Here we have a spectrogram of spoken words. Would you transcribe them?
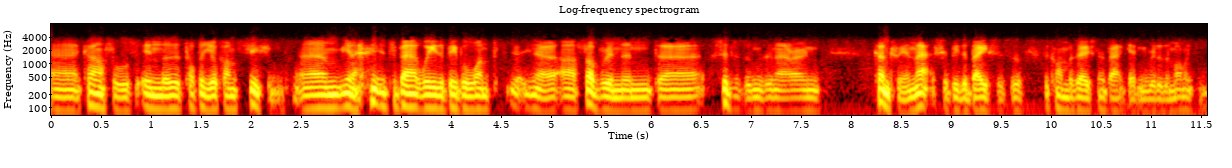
uh, castles in the top of your constitution. Um, you know, it's about we the people want, you know, our sovereign and uh, citizens in our own country, and that should be the basis of the conversation about getting rid of the monarchy.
